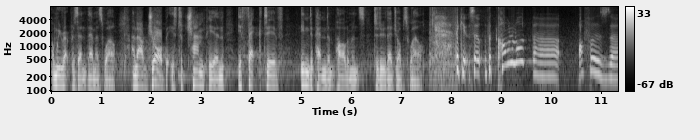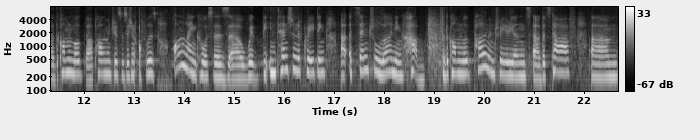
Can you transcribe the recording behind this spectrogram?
and we represent them as well. And our job is to champion effective independent parliaments to do their jobs well. Thank you. So the Commonwealth uh, offers, uh, the Commonwealth uh, Parliamentary Association offers online courses uh, with the intention of creating a central learning hub for the Commonwealth parliamentarians, uh, the staff. Um,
